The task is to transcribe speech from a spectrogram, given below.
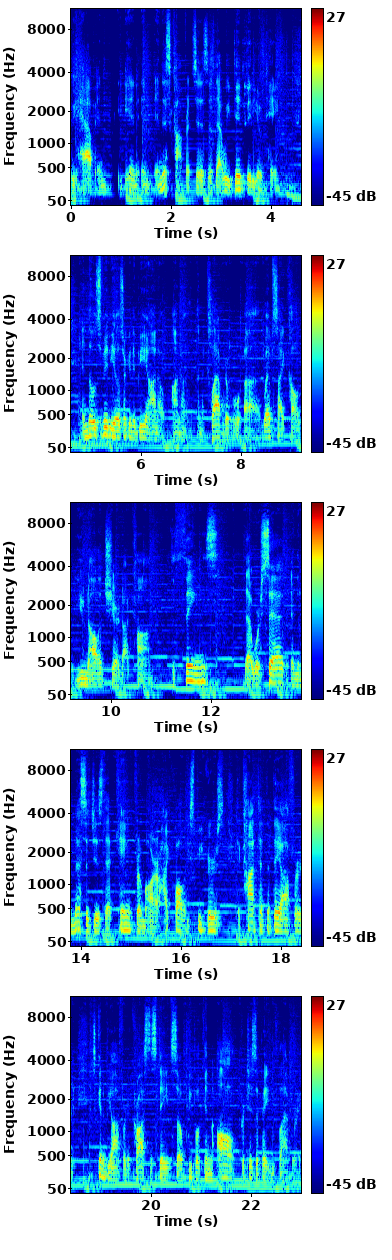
we have in, in, in, in this conference is, is that we did videotape. And those videos are going to be on a, on a, on a collaborative uh, website called uknowledgeshare.com the things that were said and the messages that came from our high quality speakers, the content that they offered, is going to be offered across the state so people can all participate and collaborate.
